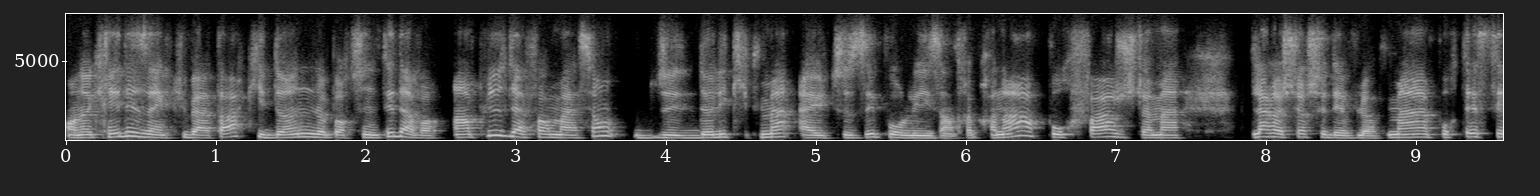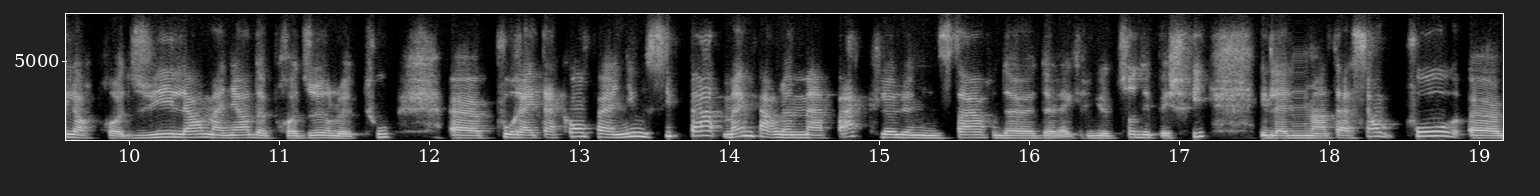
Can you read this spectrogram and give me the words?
On a créé des incubateurs qui donnent l'opportunité d'avoir, en plus de la formation, de, l'équipement à utiliser pour les entrepreneurs pour faire justement de la recherche et développement, pour tester leurs produits, leur manière de produire le tout, euh, pour être accompagnés aussi même par le MAPAC, le ministère de, de l'Agriculture, des Pêcheries et de l'Alimentation, pour euh,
